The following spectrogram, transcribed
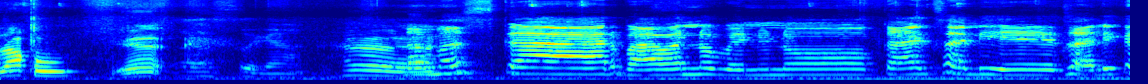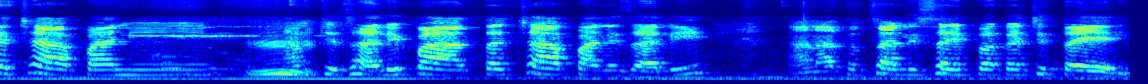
दाखवू. नमस्कार भावांनो बहिणीनो काय आहे? झाली का चहा पाणी. आमची झाली पा आता चहा पाणी झाली. आणि आता चालली स्वयंपाकाची तयारी.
